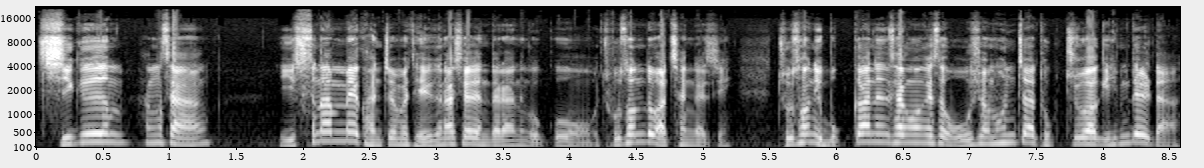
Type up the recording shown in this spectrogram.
지금 항상 이 순환매 관점을 대응을 하셔야 된다라는 거고 조선도 마찬가지. 조선이 못 가는 상황에서 오션 혼자 독주하기 힘들다.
